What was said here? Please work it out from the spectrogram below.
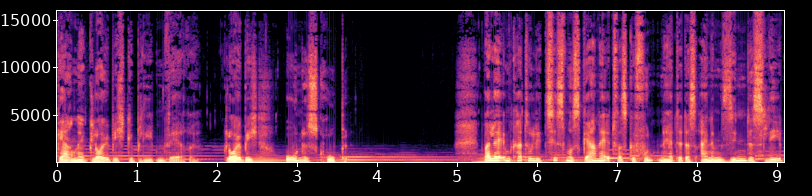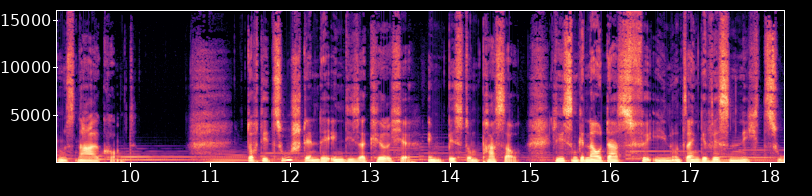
gerne gläubig geblieben wäre gläubig, ohne Skrupel. Weil er im Katholizismus gerne etwas gefunden hätte, das einem Sinn des Lebens nahe kommt. Doch die Zustände in dieser Kirche im Bistum Passau ließen genau das für ihn und sein Gewissen nicht zu.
